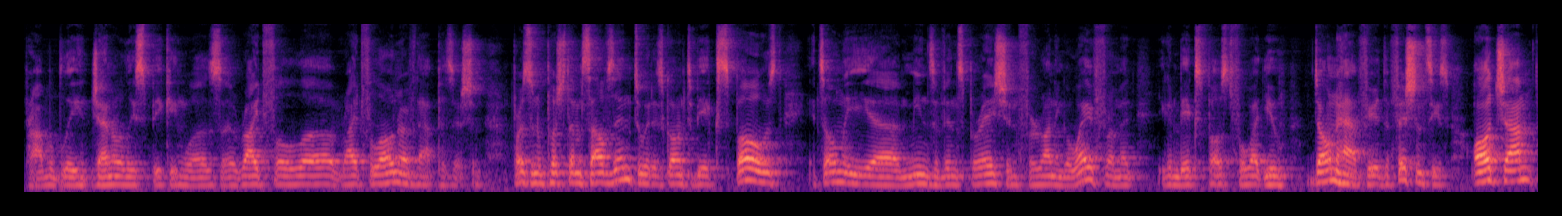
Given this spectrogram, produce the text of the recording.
probably, generally speaking, was a rightful, uh, rightful owner of that position person who pushed themselves into it is going to be exposed. It's only a means of inspiration for running away from it. You're going to be exposed for what you don't have, for your deficiencies. Ocham,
